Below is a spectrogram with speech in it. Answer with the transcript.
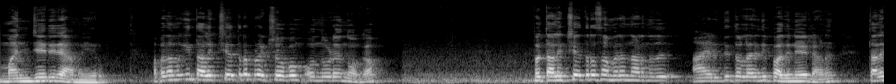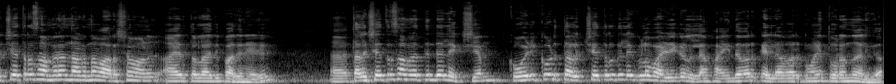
മഞ്ചേരി രാമയ്യറും. അപ്പോൾ നമുക്ക് ഈ തളിക്ഷേത്ര പ്രക്ഷോഭം ഒന്നുകൂടെ നോക്കാം. ഇപ്പോൾ തളിക്ഷേത്ര സമരം നടന്നത് ആയിരത്തി തൊള്ളായിരത്തി പതിനേഴിലാണ്. തലക്ഷേത്ര സമരം നടന്ന വർഷമാണ് ആയിരത്തി തൊള്ളായിരത്തി പതിനേഴ്. തലക്ഷേത്ര സമരത്തിന്റെ ലക്ഷ്യം കോഴിക്കോട് തലക്ഷേത്രത്തിലേക്കുള്ള വഴികളെല്ലാം ഹൈന്ദവർക്ക് എല്ലാവർക്കുമായി തുറന്നു നൽകുക.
